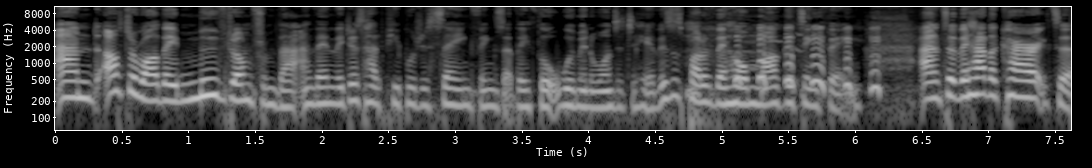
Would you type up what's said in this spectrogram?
And after a while, they moved on from that. And then they just had people just saying things that they thought women wanted to hear. This is part of their whole marketing thing. And so they had a character.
